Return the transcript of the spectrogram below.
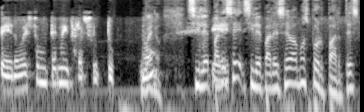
pero esto es un tema de infraestructura. ¿No? Bueno, si le parece, si le parece, vamos por partes,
